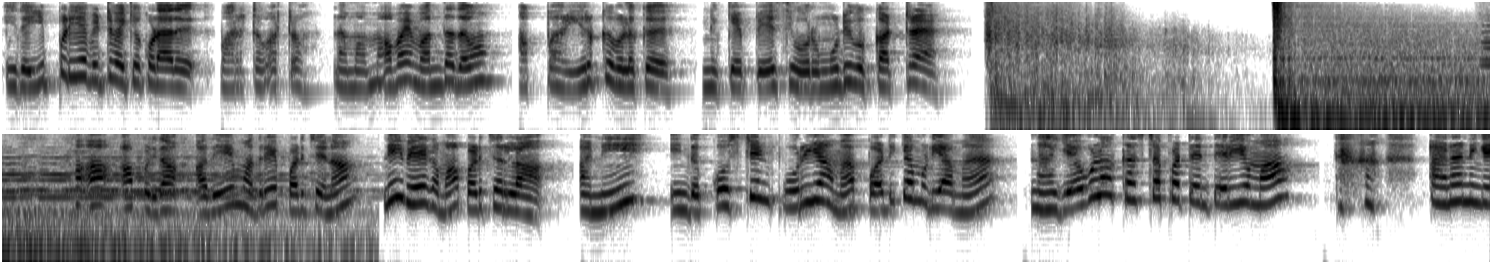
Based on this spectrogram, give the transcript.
இதை இப்படியே விட்டு வைக்க கூடாது. வரட்டும் வரட்டும். நம்ம அம்மாவையும் வந்ததும் அப்ப இருக்கு இவளுக்கு. இன்னைக்கே பேசி ஒரு முடிவு கட்டுறேன். படிச்சேனா? நீ வேகமா படிச்சிடலாம் அண்ணி இந்த கொஸ்டின் புரியாம படிக்க முடியாம நான் எவ்வளவு கஷ்டப்பட்டேன் தெரியுமா? ஆனா நீங்க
